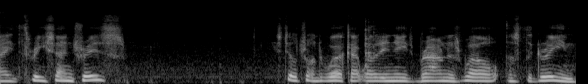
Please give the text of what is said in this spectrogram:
Made three centuries. He's still trying to work out whether he needs brown as well as the green.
